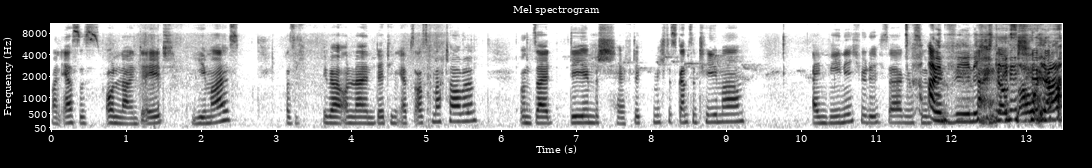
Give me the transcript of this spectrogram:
mein erstes Online-Date jemals, was ich über Online-Dating-Apps ausgemacht habe. Und seitdem beschäftigt mich das ganze Thema. Ein wenig, würde ich sagen. Ein wenig, ich Ein glaube wenig. auch, ja.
